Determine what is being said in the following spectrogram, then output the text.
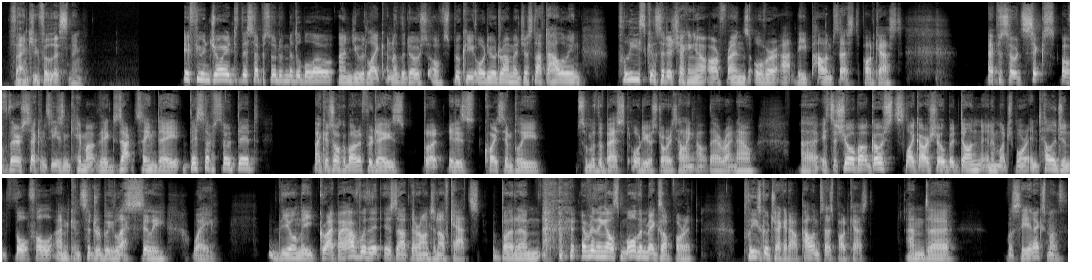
Thank you for listening. If you enjoyed this episode of Middle Below and you would like another dose of spooky audio drama just after Halloween, please consider checking out our friends over at the Palimpsest podcast. Episode 6 of their second season came out the exact same day this episode did. I could talk about it for days, but it is quite simply some of the best audio storytelling out there right now. Uh, it's a show about ghosts, like our show, but done in a much more intelligent, thoughtful, and considerably less silly way. The only gripe I have with it is that there aren't enough cats, but um, everything else more than makes up for it. Please go check it out, Palimpsest Podcast, and uh, we'll see you next month.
